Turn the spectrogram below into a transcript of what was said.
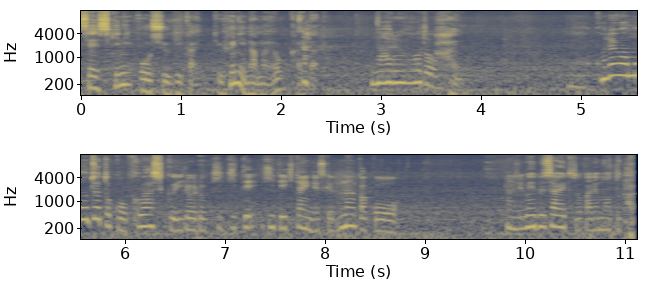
正式に欧州議会っていうふうに名前を変えたと。なるほど。はいこれはもうちょっとこう詳しくいろいろ聞いて聞いていきたいんですけど、なんかこう。ウェブサイトとかでもっと詳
